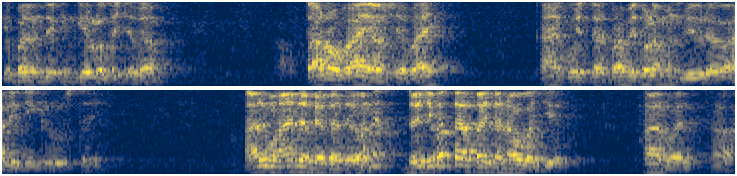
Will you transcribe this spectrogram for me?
કે ભાઈ દેખીને ગેલો થઈ જાવ એમ. તારો ભાઈ આવશે ભાઈ. કાંઈ કોઈ તાર ભાભી થોડા મને બીવરે હાલી નીકળું જ થઈ હાલ હું હાંજે ભેગા થયો ને, જોઈ હો તાર ભાઈ તને આવવા દે હારું ભાઈ હા.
